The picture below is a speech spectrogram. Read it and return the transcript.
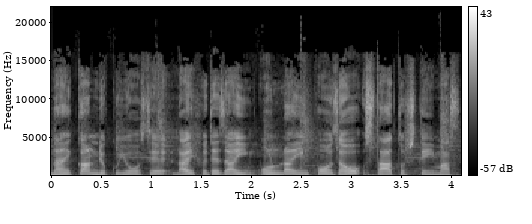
内観力養成ライフデザインオンライン講座をスタートしています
